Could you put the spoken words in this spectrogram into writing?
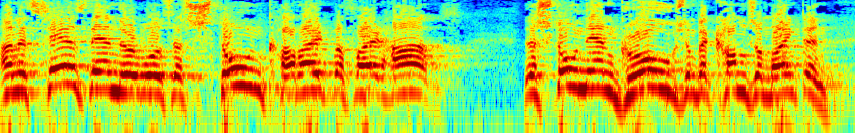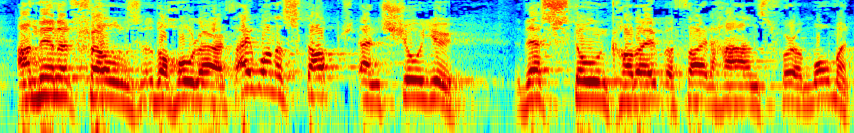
And it says then there was a stone cut out without hands. The stone then grows and becomes a mountain and then it fills the whole earth. I want to stop and show you this stone cut out without hands for a moment.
